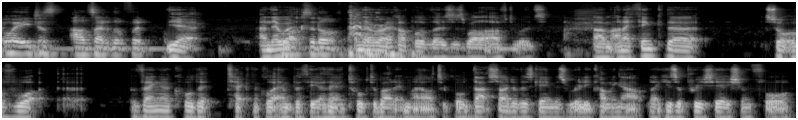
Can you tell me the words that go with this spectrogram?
where he just outside of the foot, yeah, and there were it off. and there were a couple of those as well afterwards. Um, and I think the sort of what uh, Wenger called it technical empathy. I think I talked about it in my article. That side of his game is really coming out, like his appreciation for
